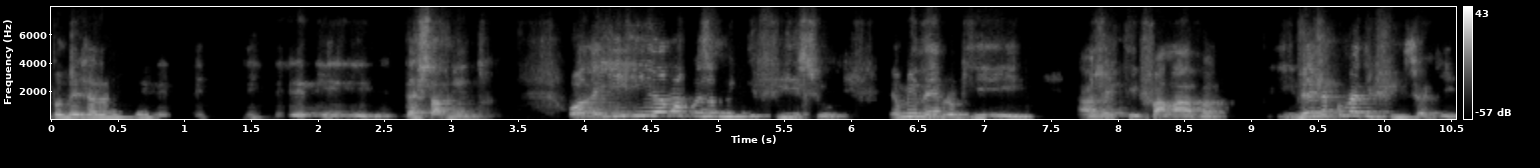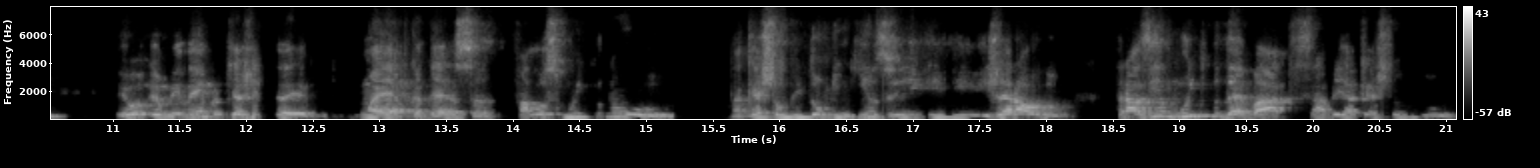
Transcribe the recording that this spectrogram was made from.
Planejamento de, de, de, de testamento. E, e, é uma coisa muito difícil. Eu me lembro que a gente falava, e veja como é difícil aqui. Eu, eu me lembro que a gente, é, uma época dessa, falou-se muito no, na questão de Dominguinhos e, e, e Geraldo trazia muito do debate, sabe, a questão do,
